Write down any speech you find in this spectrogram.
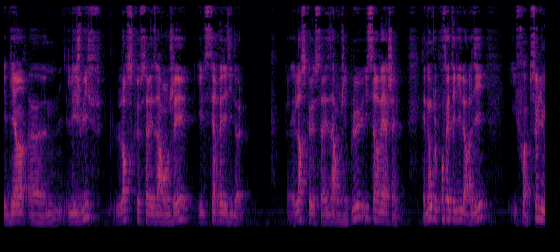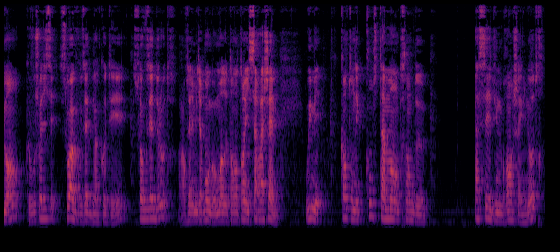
eh bien, les juifs, lorsque ça les arrangeait, ils servaient les idoles. Et lorsque ça les arrangeait plus, ils servaient Hachem. Et donc le prophète Élie leur a dit, il faut absolument que vous choisissez. Soit vous êtes d'un côté, soit vous êtes de l'autre. Alors vous allez me dire, bon, mais au moins de temps en temps, ils servent Hachem. Oui, mais quand on est constamment en train de passer d'une branche à une autre,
